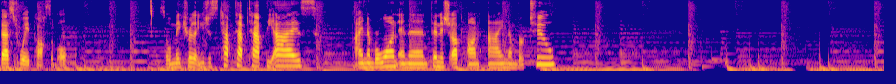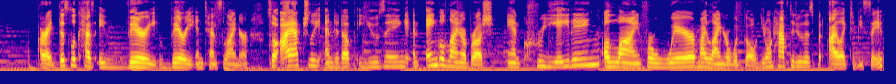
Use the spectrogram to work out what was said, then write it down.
best way possible. So make sure that you just tap, tap, tap the eyes, eye number one, and then finish up on eye number two. All right, this look has a very, very intense liner. So I actually ended up using an angled liner brush and creating a line for where my liner would go. You don't have to do this, but I like to be safe.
